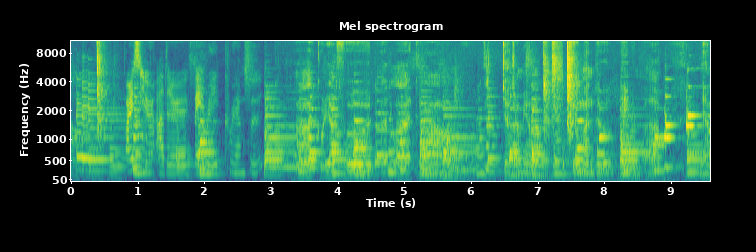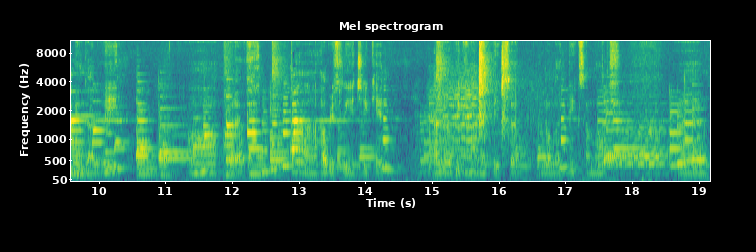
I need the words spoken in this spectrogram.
Um, what is your other favorite Korean food? Uh, Korean food I like um, jjajangmyeon, gyeongmandu, Obviously chicken. I'm not a big fan of pizza. I don't like pizza much. Um,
